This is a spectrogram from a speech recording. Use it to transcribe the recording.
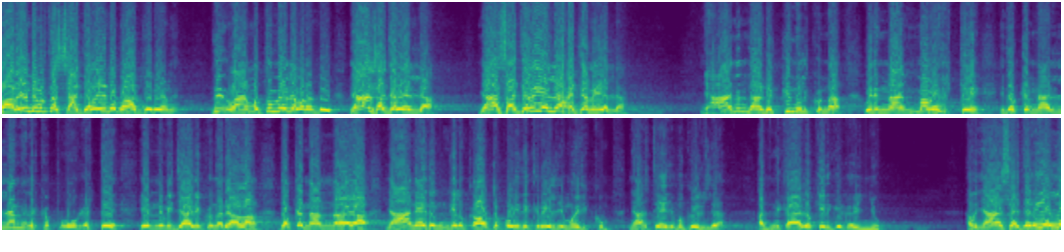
പറയേണ്ട ഇവിടുത്തെ ഷജറയുടെ ബാധ്യതയാണ്. ഇത് റാമത്തുള്ളയല്ല പറയണ്ട്? ഞാൻ ഷജറയല്ല. ഞാൻ ഷജറയല്ല ഹജറിയല്ല. ഞാൻ നടുക്ക് നിൽക്കുന്ന ഒരു നന്മ വരട്ടെ ഇതൊക്കെ നല്ല നിലയ്ക്ക് പോകട്ടെ എന്ന് വിചാരിക്കുന്ന ഒരാളാണ് ഇതൊക്കെ നന്നായ. ഞാനേതെങ്കിലും കാട്ടു പോയി ദിക്രിയല്ലി മരിക്കും. ഞാൻ സ്റ്റേജ് നമുക്ക് വരില്ല. അതിന് കാലമൊക്കെ എനിക്ക് കഴിഞ്ഞു. അപ്പൊ ഞാൻ ഷജറിയല്ല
